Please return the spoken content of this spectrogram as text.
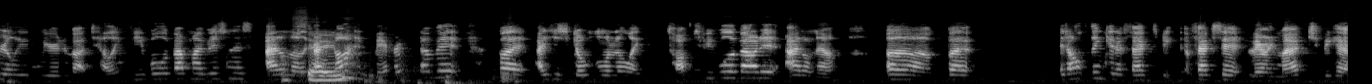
really weird about telling people about my business. I don't know, like, I'm not embarrassed of it, but I just don't want to like talk to people about it. I don't know, um, but I don't think it affects affects it very much because.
